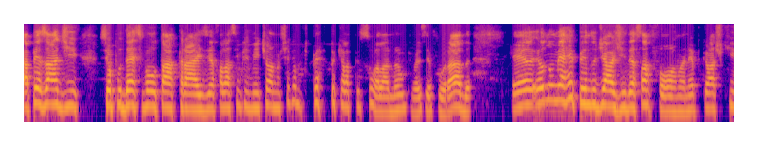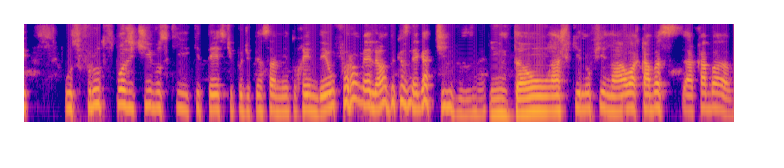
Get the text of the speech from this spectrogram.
apesar de se eu pudesse voltar atrás e falar simplesmente, ó, oh, não chega muito perto daquela pessoa lá não, que vai ser furada, é, eu não me arrependo de agir dessa forma, né? Porque eu acho que os frutos positivos que, que ter esse tipo de pensamento rendeu foram melhor do que os negativos, né? Então, acho que no final acaba, acaba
